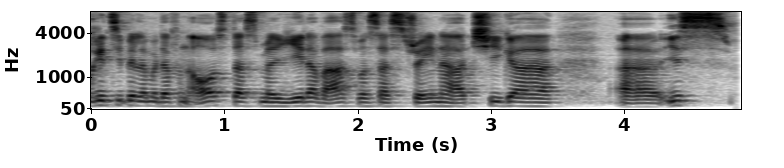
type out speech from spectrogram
prinzipiell einmal davon aus, dass man jeder weiß, was ein Strainer, ein Chiga äh, ist.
